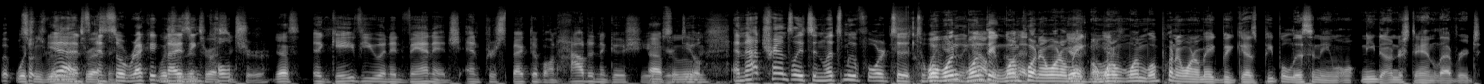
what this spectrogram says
But which so- was really yeah, and- interesting. And so recognizing culture, Yes. it gave you an advantage and perspective on how to negotiate your deal, and that translates. And let's move forward to, to Well, what you're one doing one now, thing, one ahead. point I want to Yeah, make, no one, worries. one, one point I want to make because people listening need to understand leverage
